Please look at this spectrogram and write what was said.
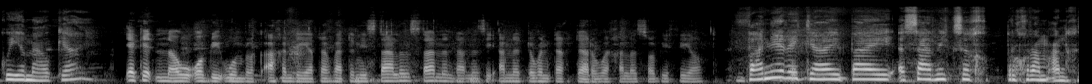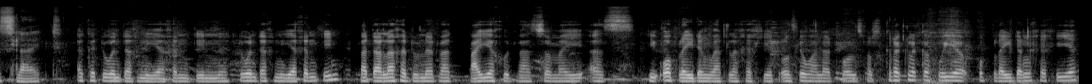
koeie melk jy? Ek het nou op die oomblik 38 wat in die stal staan en dan is die ander 20 terwyl hulle so beveel. Wanneer het jy by 'n Sarnik se program aangesluit? Ek het 2019 2019 wat hulle gedoen het wat baie goed was vir my is die opleiding wat hulle gegee het. Ons het hulle het ons verskriklike goeie opleiding gegee.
